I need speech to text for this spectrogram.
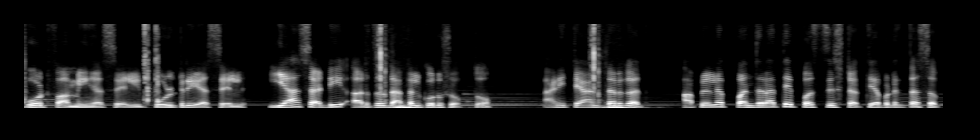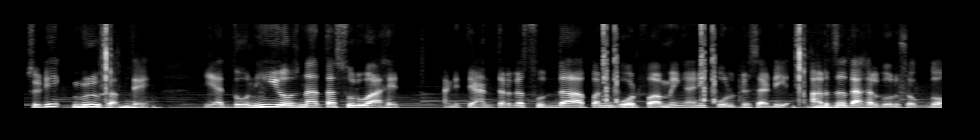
गोट फार्मिंग असेल पोल्ट्री असेल यासाठी अर्ज दाखल करू शकतो. आणि त्या अंतर्गत आपल्याला पंधरा ते पस्तीस टक्क्यापर्यंत सबसिडी मिळू शकते. या दोन्ही योजना आता सुरू आहेत आणि त्या अंतर्गत सुद्धा आपण गोट फार्मिंग आणि पोल्ट्रीसाठी अर्ज दाखल करू शकतो.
